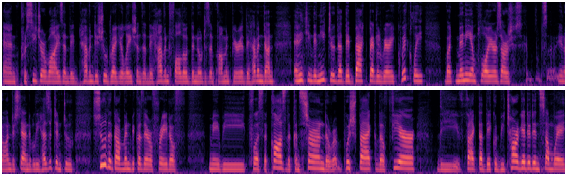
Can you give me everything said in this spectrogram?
and procedure wise, and they haven't issued regulations and they haven't followed the notice and comment period. They haven't done anything they need to, that they backpedal very quickly. But many employers are, you know, understandably hesitant to sue the government because they're afraid of maybe first the cause, the concern, the pushback, the fear, the fact that they could be targeted in some way.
